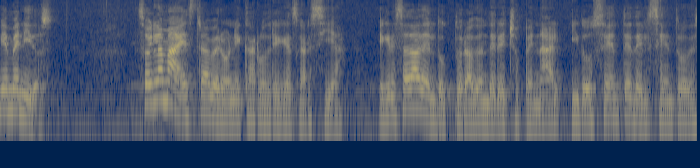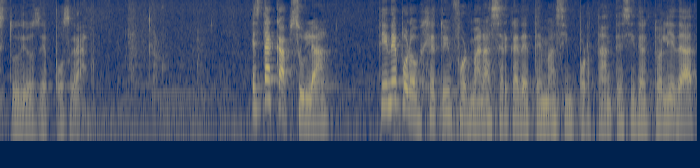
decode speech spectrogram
Bienvenidos. Soy la maestra Verónica Rodríguez García, egresada del doctorado en Derecho Penal y docente del Centro de Estudios de Posgrado. Esta cápsula tiene por objeto informar acerca de temas importantes y de actualidad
